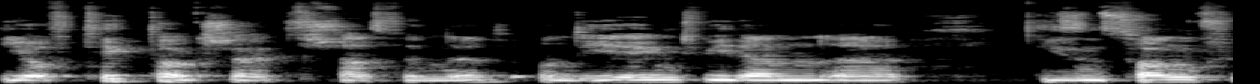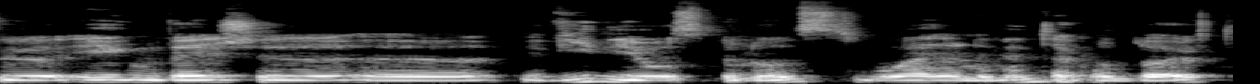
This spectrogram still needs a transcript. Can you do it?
die auf TikTok statt, stattfindet und die irgendwie dann äh, diesen Song für irgendwelche äh, Videos benutzt, wo er dann im Hintergrund läuft.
